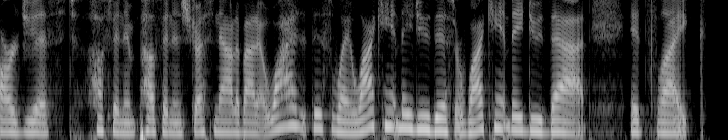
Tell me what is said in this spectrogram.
are just huffing and puffing and stressing out about it. Why is it this way? Why can't they do this or why can't they do that? It's like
